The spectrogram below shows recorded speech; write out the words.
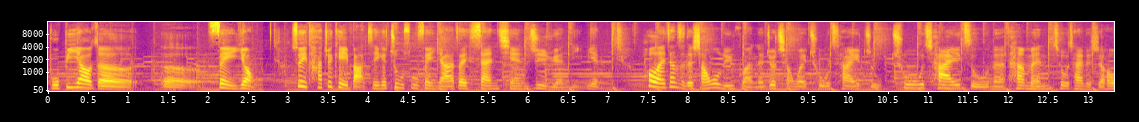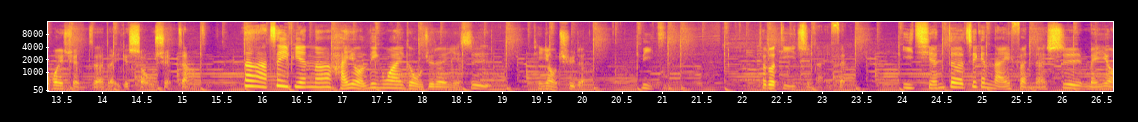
不必要的呃费用，所以他就可以把这个住宿费压在三千日元里面。后来这样子的商务旅馆呢，就成为出差族出差族呢，他们出差的时候会选择的一个首选，这样子。那这边呢，还有另外一个我觉得也是挺有趣的例子，叫做低脂奶粉。以前的这个奶粉呢是没有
